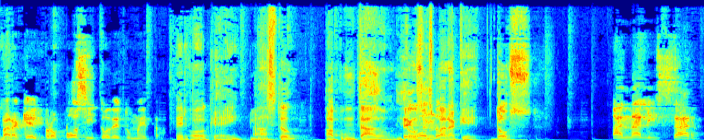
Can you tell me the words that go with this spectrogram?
¿Para qué? El propósito de tu meta. Perfecto. Ok, listo. Apuntado. Entonces, ¿para qué? Dos. Analizar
